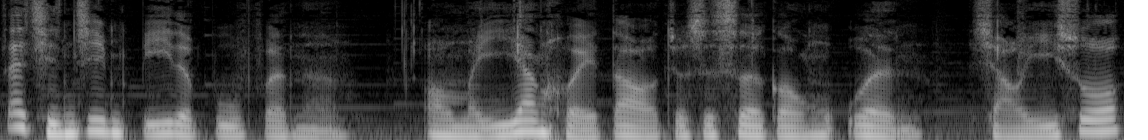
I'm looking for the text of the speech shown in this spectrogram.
在情境 B 的部分呢，我们一样回到，就是社工问小姨说：“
